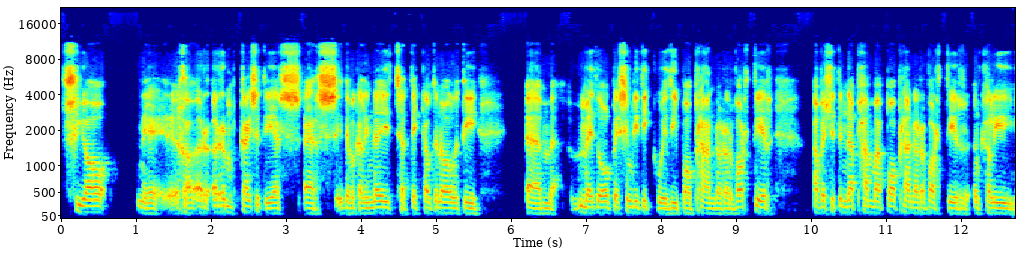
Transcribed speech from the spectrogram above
trio, neu yr, yr ymgais ydy ers, ers iddo fo gael ei wneud, ta degawd yn ôl ydy um, meddwl beth sy'n mynd i ddigwydd i bob rhan o'r arfordir, a felly dyna pam mae bob rhan o'r arfordir yn cael ei,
